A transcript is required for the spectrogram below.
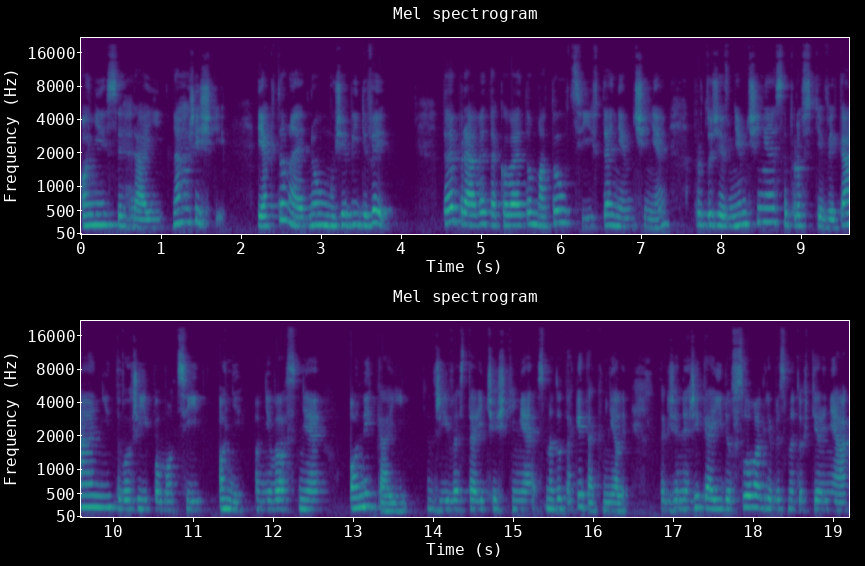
Oni si hrají na hřišti. Jak to najednou může být vy? To je právě takové to matoucí v té Němčině, protože v Němčině se prostě vykání tvoří pomocí oni. Oni vlastně onikají. Dříve staré češtině jsme to taky tak měli. Takže neříkají doslova, kdyby jsme to chtěli nějak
